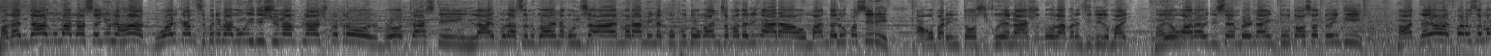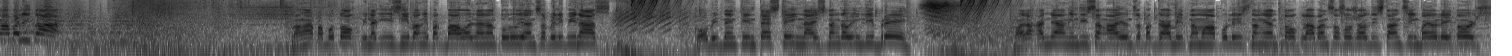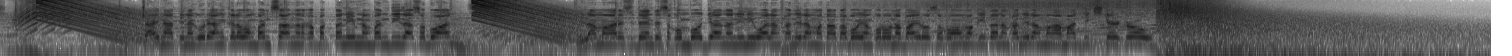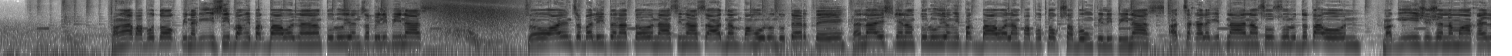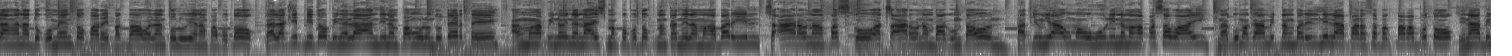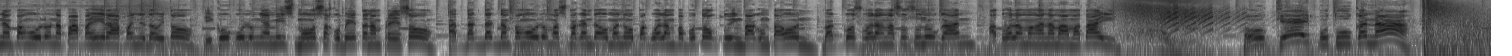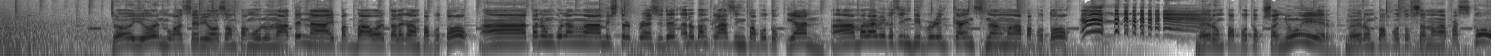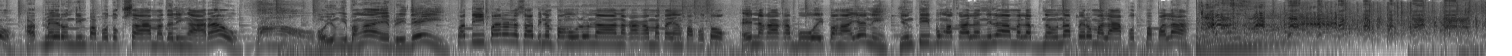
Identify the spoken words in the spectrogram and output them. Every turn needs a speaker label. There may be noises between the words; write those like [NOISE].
Speaker 1: Magandang umaga sa inyo lahat! Welcome sa panibagong edisyon ng Flash Patrol Broadcasting. Live mula sa lugar na kung saan maraming nagpuputukan sa madaling araw Mandalupa City. Ako pa rin to si Kuya Nash at wala pa rin si Tito Mike Ngayong araw December 9, 2020 At ngayon para sa mga balita. Mga pabutok, pinag-iisipang ipagbawal na ng tuluyan sa Pilipinas. COVID-19 testing, nais nang gawing libre Malacanang hindi sang-ayon sa paggamit ng mga pulis ng yantok laban sa social distancing violators. China tinaguri ang ikalawang bansa na nakapagtanim ng bandila sa buwan. Ilang mga residente sa Cambodia naniniwalang kanilang matataboy ang coronavirus sa pamamagitan ng kanilang mga magic scarecrow. Mga paputok, pinag-iisipang ipagbawal na ng tuluyan sa Pilipinas. So ayon sa balita na to na sinasaad ng Pangulong Duterte na nais niya ng tuluyang ipagbawal ang paputok sa buong Pilipinas at sa kalagitnaan ng susunod na taon mag issue siya ng mga kailangan na dokumento para ipagbawal ang tuluyan ng paputok. Kalakip dito binalaan din ng Pangulong Duterte ang mga Pinoy na nais magpaputok ng kanilang mga baril sa araw ng Pasko at sa araw ng Bagong Taon. At yung yaong mahuhuli ng mga pasaway na gumagamit ng baril nila para sa pagpapaputok, sinabi ng Pangulo na papahirapan niya daw ito. Ikukulong niya mismo sa kubeta ng preso. At dagdag ng Pangulo mas maganda umano pag walang paputok tuwing bagong taon. Bagkos walang nasusunugan at walang mga namamatay. Okay, putukan na! So yun, mukhang seryoso ang Pangulo natin na ipagbawal talaga ang paputok. Ah, tanong ko lang uh, Mr. President, ano bang klaseng paputok yan? Ah, marami kasing different kinds ng mga paputok. Merong paputok sa New Year, merong paputok sa mga Pasko, at meron din paputok sa madaling araw.
Speaker 2: Wow!
Speaker 1: O yung iba nga, everyday. Pati paano nasabi ng Pangulo na nakakamatay ang paputok? Eh nakakabuhay pa nga yan eh. Yung tipong akala nila malabnaw na pero malapot pa pala.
